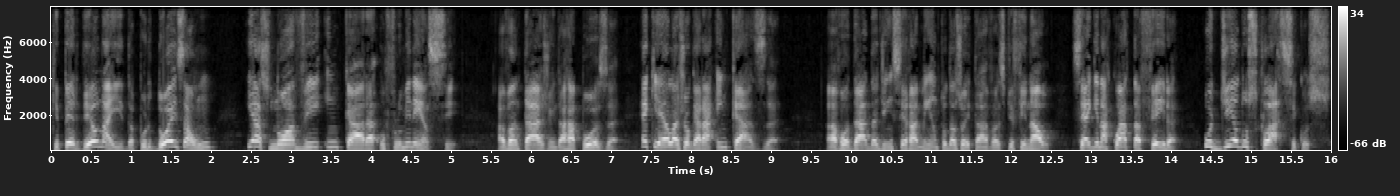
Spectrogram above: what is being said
que perdeu na ida por 2 a 1 e às nove encara o Fluminense. A vantagem da Raposa é que ela jogará em casa. A rodada de encerramento das oitavas de final segue na quarta-feira, o dia dos clássicos.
